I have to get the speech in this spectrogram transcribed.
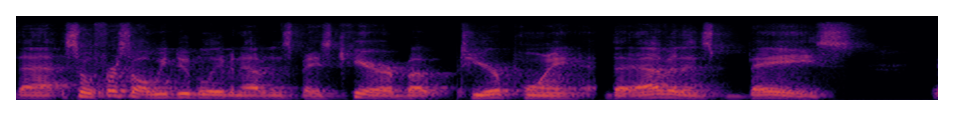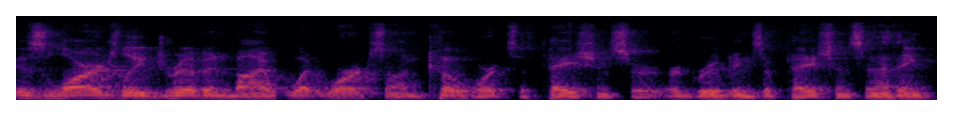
that. So, first of all, we do believe in evidence based care, but to your point, the evidence base is largely driven by what works on cohorts of patients or, or groupings of patients. And I think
